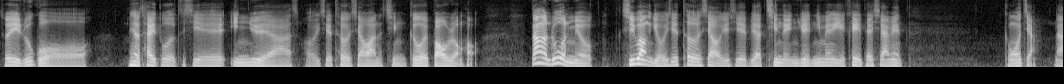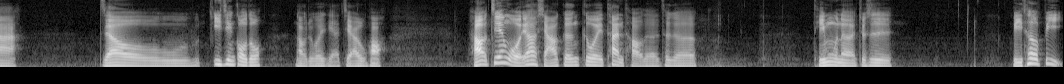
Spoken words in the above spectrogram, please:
所以如果没有太多的这些音乐啊什么一些特效啊，请各位包容哈。当然，如果你没有希望有一些特效，有一些比较轻的音乐，你们也可以在下面跟我讲。那只要意见够多，那我就会给他加入哈。好，今天我要想要跟各位探讨的这个题目呢，就是比特币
